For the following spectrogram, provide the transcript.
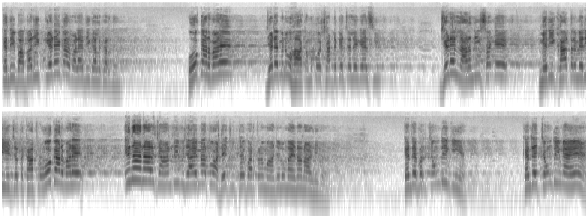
ਕਹਿੰਦੀ, ਬਾਬਾ ਜੀ, ਕਿਹੜੇ ਘਰ ਵਾਲਿਆਂ ਦੀ ਗੱਲ ਕਰਦੇ ਹੋ? ਉਹ ਘਰ ਵਾਲੇ ਜਿਹੜੇ ਮੈਨੂੰ ਹਾਕਮ ਕੋ ਛੱਡ ਕੇ ਚਲੇ ਗਏ ਸੀ, ਜਿਹੜੇ ਲੜ ਨਹੀਂ ਸਕੇ, ਮੇਰੀ ਖਾਤਰ, ਮੇਰੀ ਇੱਜ਼ਤ ਖਾਤਰ, ਉਹ ਘਰ ਵਾਲੇ ਇਹਨਾਂ ਨਾਲ ਜਾਣ ਦੀ ਬਜਾਏ ਮੈਂ ਤੁਹਾਡੇ ਝੂਠੇ ਬਰਤਨ ਮਾਂਜ ਲੂ ਮੈਂ ਇਹਨਾਂ ਨਾਲ ਨਹੀਂ ਜਾਣਾ। ਕਹਿੰਦੇ, ਫਿਰ ਚਾਹੁੰਦੀ ਕੀ ਹੈ ਕਹਿੰਦੇ, ਚਾਹੁੰਦੀ ਮੈਂ ਇਹ ਹਾਂ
